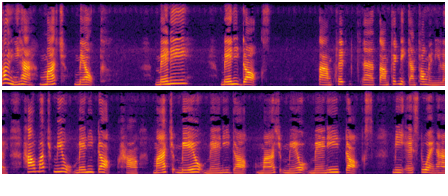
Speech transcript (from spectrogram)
ท่องอย่างนี้ค่ะ much milk many many dogs ตามเคล็ดตามเทคนิคการท่องในนี้เลย how much milk many dog how much milk many dog much milk many dogs มี s ด้วยนะคะ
